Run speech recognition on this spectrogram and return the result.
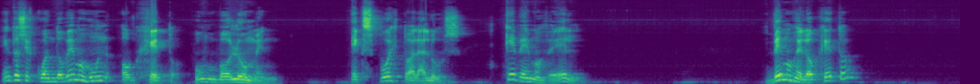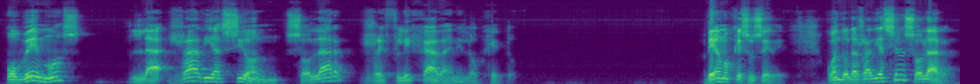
Entonces cuando vemos un objeto, un volumen expuesto a la luz, ¿qué vemos de él? ¿Vemos el objeto o vemos la radiación solar reflejada en el objeto. Veamos qué sucede. Cuando la radiación solar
